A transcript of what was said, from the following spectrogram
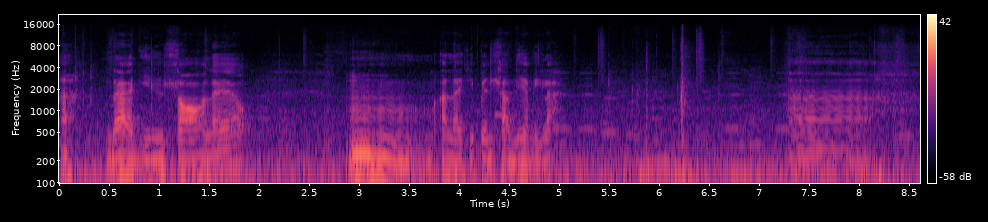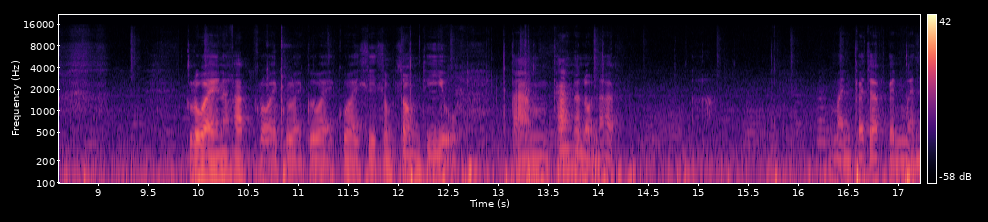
อะได้ดินสอแล้ว อืม อะไรที่เป็นสามเหลี่ยมอีกล่ะ กล้วยนะครับ กล้วยกล้วยกล้วย กล้วยสีส้มๆที่อยู่ตามข้างถนนนะครับ มันก็จะเป็นเหมือน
